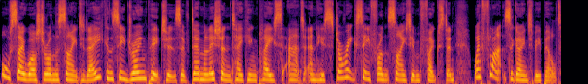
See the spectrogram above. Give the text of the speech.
Also, whilst you're on the site today, you can see drone pictures of demolition taking taking place at an historic seafront site in Folkestone where flats are going to be built.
